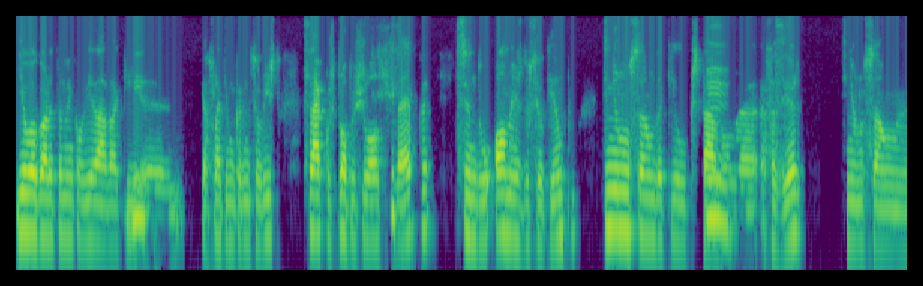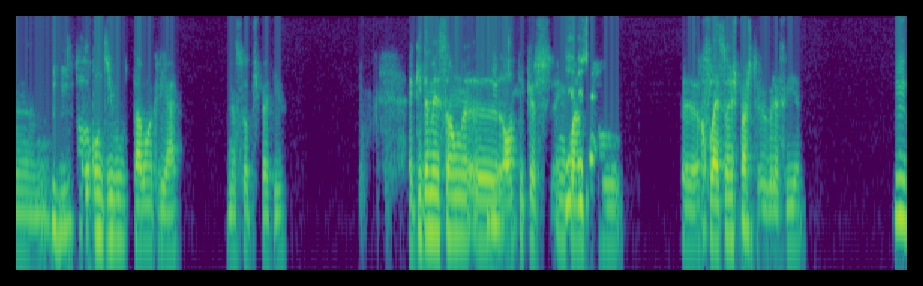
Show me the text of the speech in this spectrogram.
E eu agora também convidava aqui uh, a refletir um bocadinho sobre isto. Será que os próprios filósofos da época, sendo homens do seu tempo, tinham noção daquilo que estavam hum. a, a, fazer, tinham noção uh, uhum. de todo o contributo que estavam a criar, na sua perspectiva. Aqui também são uh, óticas enquanto uh, reflexões para a historiografia. Hum.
